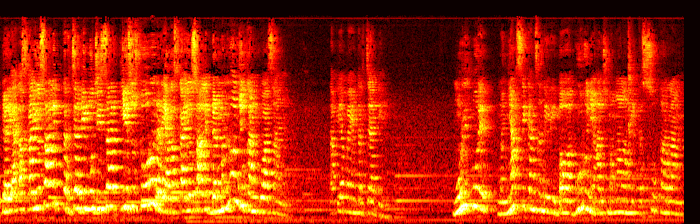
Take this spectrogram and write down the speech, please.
dari atas kayu salib terjadi mujizat Yesus turun dari atas kayu salib dan menunjukkan kuasanya. Tapi apa yang terjadi? Murid-murid menyaksikan sendiri bahwa gurunya harus mengalami kesukaran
